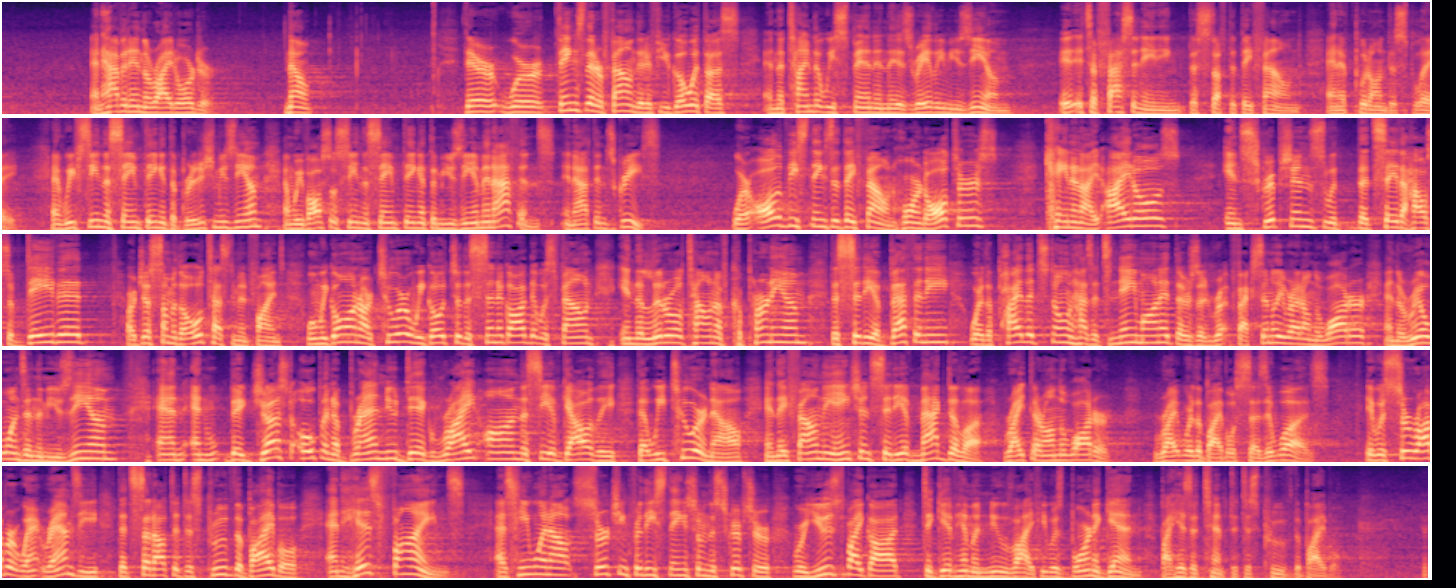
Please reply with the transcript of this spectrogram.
and have it in the right order. Now, there were things that are found that if you go with us and the time that we spend in the Israeli Museum, it's a fascinating the stuff that they found and have put on display. And we've seen the same thing at the British Museum, and we've also seen the same thing at the museum in Athens, in Athens, Greece, where all of these things that they found horned altars, Canaanite idols, inscriptions with, that say the house of David, are just some of the Old Testament finds. When we go on our tour, we go to the synagogue that was found in the literal town of Capernaum, the city of Bethany, where the Pilate stone has its name on it. There's a facsimile right on the water, and the real one's in the museum. And, and they just opened a brand new dig right on the Sea of Galilee that we tour now, and they found the ancient city of Magdala right there on the water, right where the Bible says it was. It was Sir Robert Ramsay that set out to disprove the Bible, and his finds as he went out searching for these things from the scripture were used by God to give him a new life. He was born again by his attempt to disprove the Bible.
